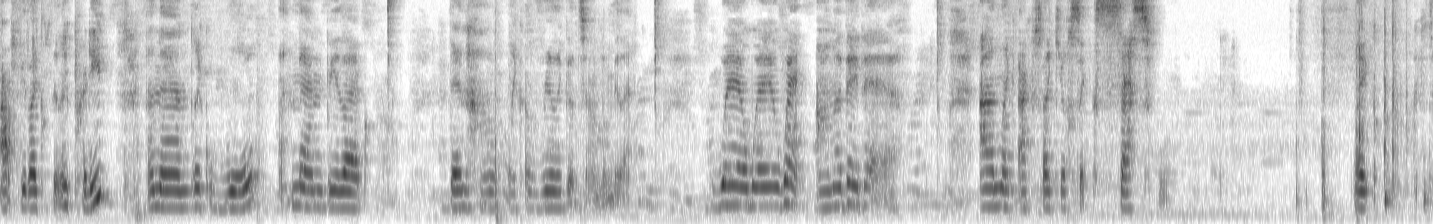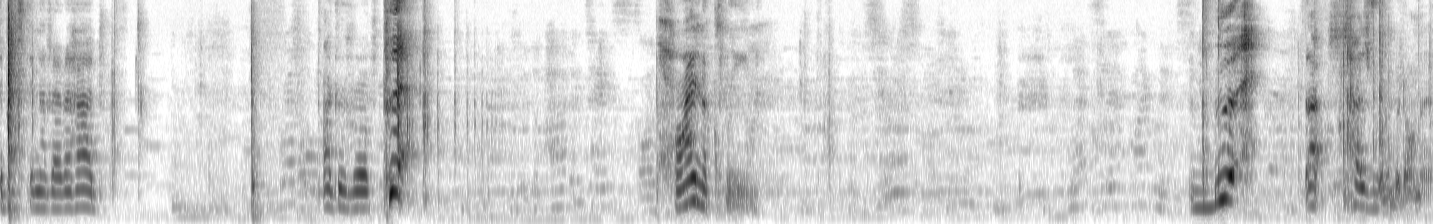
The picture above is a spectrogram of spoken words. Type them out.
outfit like really pretty. And then like walk and then be like then have like a really good sound and be like, Where, where, where, I'm a baby. And like act like you're successful. Like it's the best thing I've ever had. I just love Pine clean. Blech. That has vomit on it.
